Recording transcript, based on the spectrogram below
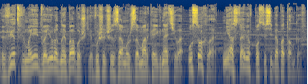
Ветвь моей двоюродной бабушки, вышедшей замуж за Марка Игнатьева, усохла, не оставив после себя потомков.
